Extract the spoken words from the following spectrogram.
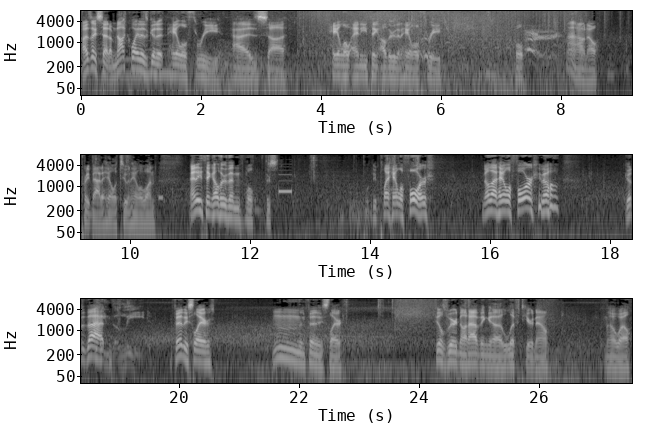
As I said, I'm not quite as good at Halo 3 as uh, Halo anything other than Halo 3. Well, I don't know. I'm pretty bad at Halo 2 and Halo 1. Anything other than, well, there's... You play Halo 4. You know that Halo 4, you know? Good at that. In the lead. Infinity Slayer. Mmm, Infinity Slayer. Feels weird not having a lift here now. Oh well.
